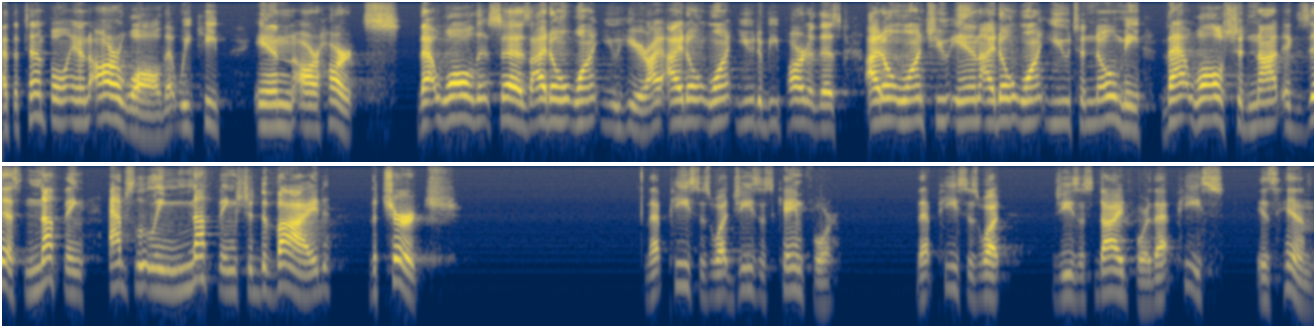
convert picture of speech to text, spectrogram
at the temple and our wall that we keep in our hearts. That wall that says, I don't want you here. I, I don't want you to be part of this. I don't want you in. I don't want you to know me. That wall should not exist. Nothing, absolutely nothing, should divide the church. That peace is what Jesus came for. That peace is what Jesus died for. That peace is Him.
